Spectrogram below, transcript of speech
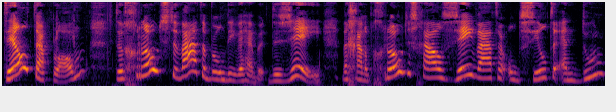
Deltaplan de grootste waterbron die we hebben, de zee. We gaan op grote schaal zeewater ontzilten en doen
